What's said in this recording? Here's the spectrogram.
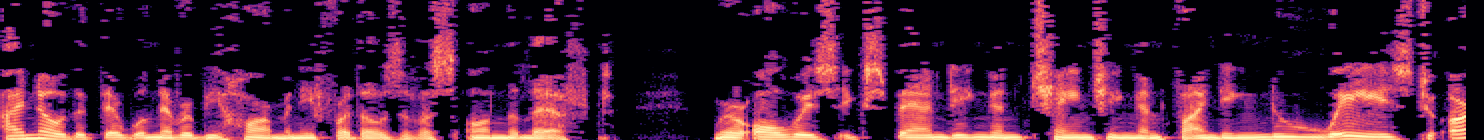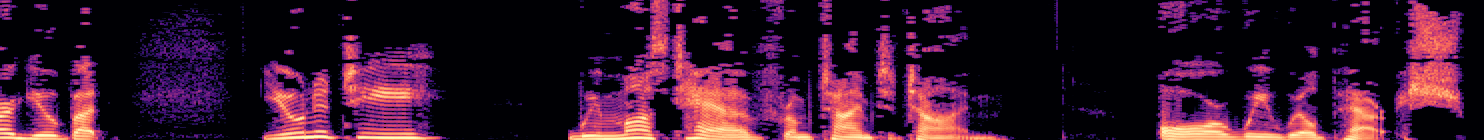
I know that there will never be harmony for those of us on the left. We're always expanding and changing and finding new ways to argue, but unity we must have from time to time, or we will perish.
